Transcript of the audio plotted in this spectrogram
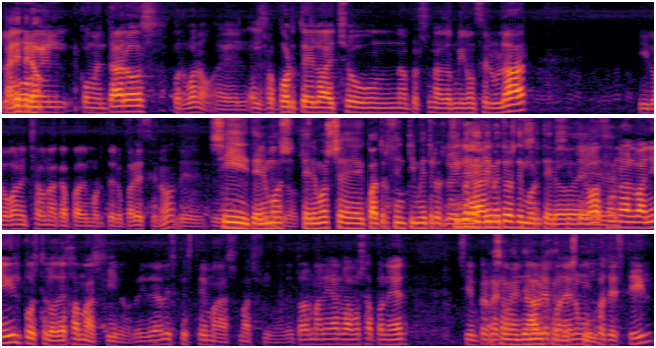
¿Vale? Luego Pero el comentaros, pues bueno, el, el soporte lo ha hecho una persona de hormigón celular y luego han echado una capa de mortero, parece, ¿no? De- de sí, tenemos, tenemos eh, 4 centímetros, Lo 5 ideal, centímetros de si- mortero. Si, te lo eh, hace un albañil, pues te lo deja más fino. Lo ideal es que esté más, más fino. De todas maneras, vamos a poner, siempre es recomendable un poner un hot steel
